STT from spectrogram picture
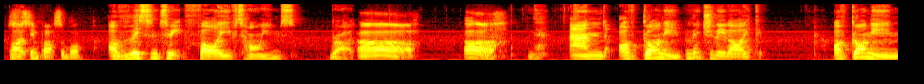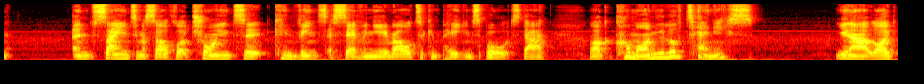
It's Like- just impossible. I've listened to it five times, right? Oh, oh, and I've gone in literally like I've gone in and saying to myself like trying to convince a seven year old to compete in sports day like come on you love tennis you know like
